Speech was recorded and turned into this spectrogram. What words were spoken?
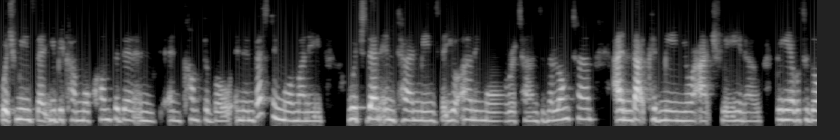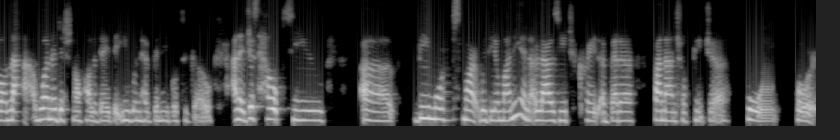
which means that you become more confident and, and comfortable in investing more money, which then in turn means that you're earning more returns in the long term. And that could mean you're actually you know being able to go on that one additional holiday that you wouldn't have been able to go. And it just helps you uh, be more smart with your money and allows you to create a better financial future for for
